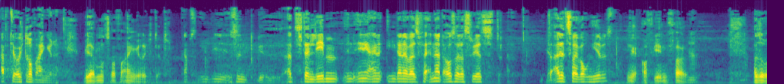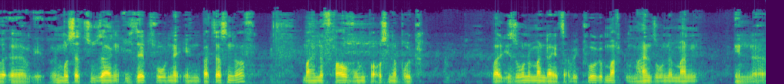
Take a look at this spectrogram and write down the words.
Habt ihr euch darauf eingerichtet? Wir haben uns darauf eingerichtet. Gab's irgendwie, sind, hat sich dein Leben in irgendeiner Weise verändert, außer dass du jetzt alle zwei Wochen hier bist? Nee, auf jeden Fall. Ja. Also äh, ich muss dazu sagen, ich selbst wohne in Bad Sassendorf. Meine Frau wohnt bei Osnabrück. Weil ihr Sohnemann da jetzt Abitur gemacht und mein Sohnemann in, äh,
